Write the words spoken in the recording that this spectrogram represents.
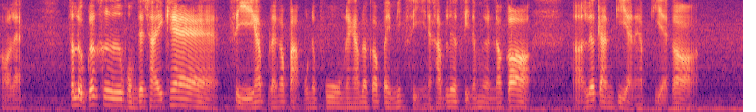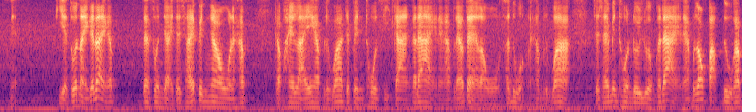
พอแล้วสรุปก็คือผมจะใช้แค่สีครับ แล้วก็ปรับอุณหภูมินะครับ แล้วก็ไปมิกซ์สีนะครับ เลือกสีน้ำเงินแล้วก็ เลือกการเกี่ยนะครับ เกี่ยก็เนี่ยเกลี่ยตัวไหนก็ได้ครับ แต่ส่วนใหญ่จะใช้เป็นเงานะครับ กับไฮไลท์ครับ หรือว่าจะเป็นโทนสีกลางก็ได้นะครับ แล้วแต่เราสะดวกนะครับ หรือว่าจะใช้เป็นโทนโดยรวมก็ได้นะครับลองปรับดูครับ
